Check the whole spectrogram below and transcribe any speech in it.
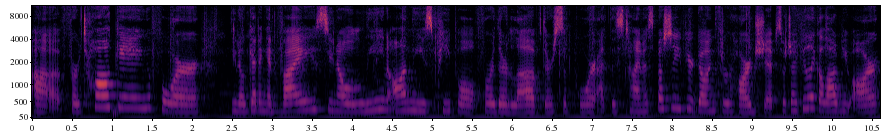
uh, for talking, for you know, getting advice, you know, lean on these people for their love, their support at this time, especially if you're going through hardships, which I feel like a lot of you are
